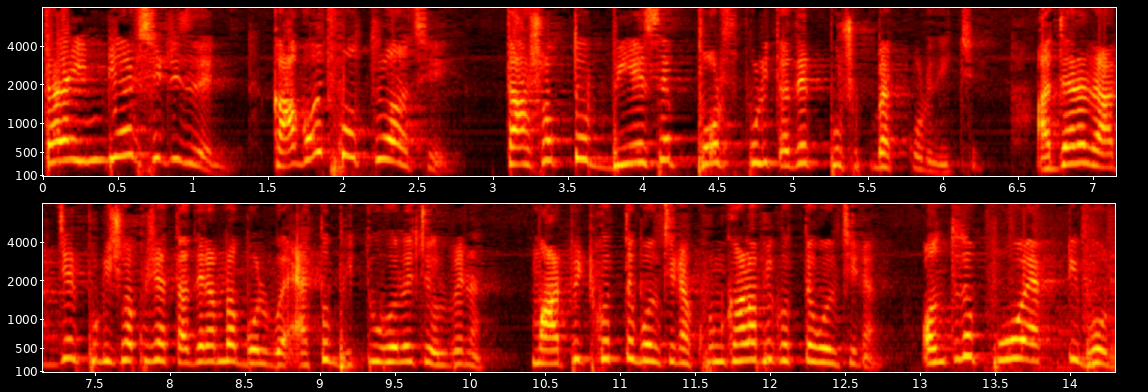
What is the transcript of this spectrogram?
তারা ইন্ডিয়ার সিটিজেন, কাগজপত্র আছে। তা সত্ত্বেও বিএসএফ ফোর্স পুলিশ তাদের পুশ, ব্যাক করে দিচ্ছে। আর যারা রাজ্যের পুলিশ অফিসার, তাদের আমরা বলব, এত ভীতু হলে চলবে না। মারপিট করতে বলছি না, খুন খারাপি করতে বলছি না। অন্তত পো অ্যাক্টিভ হন।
